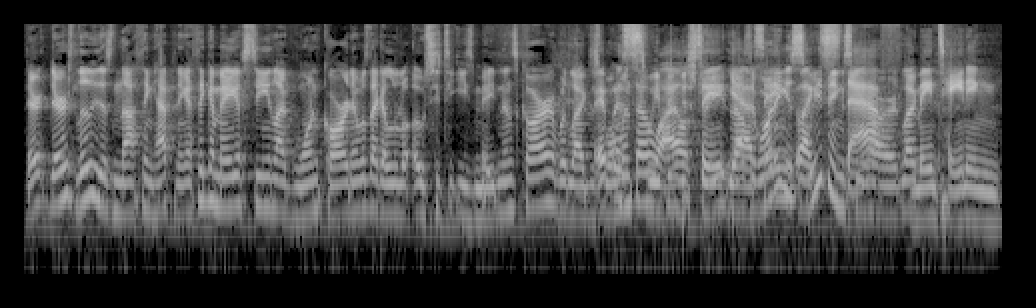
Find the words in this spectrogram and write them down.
There, there's literally just nothing happening. I think I may have seen like one car, and it was like a little OCTE's maintenance car with like this It woman so sweeping wild. the street. seeing- And I yeah, was like, "What are you like, sweeping, staff sweetheart?" Like, maintaining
